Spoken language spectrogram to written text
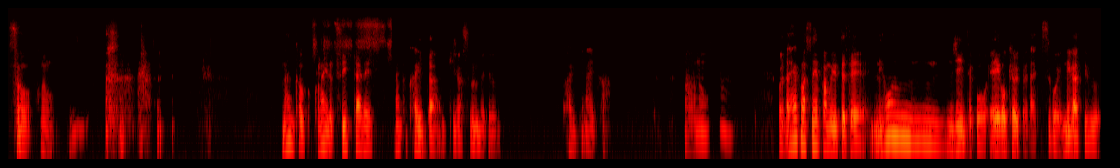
そう、あの、なんか、この間ツイッターでなんか書いた気がするんだけど、書いてないか。あの、うんこれ大学の先輩も言ってて、日本人ってこう、英語教育に対してすごいネガティブ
